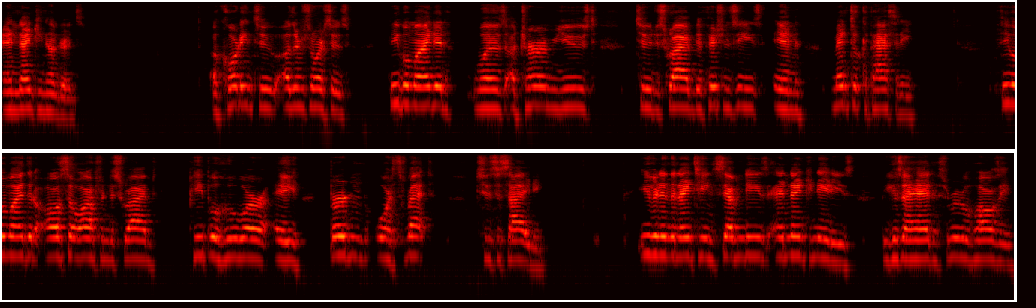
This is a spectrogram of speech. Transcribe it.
and 1900s. According to other sources, feeble minded was a term used to describe deficiencies in mental capacity. Feeble minded also often described people who were a burden, or threat to society. Even in the 1970s and 1980s, because I had cerebral palsy,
